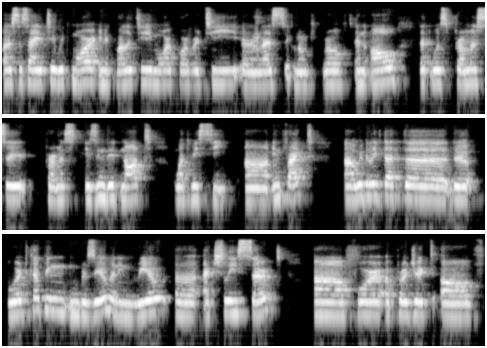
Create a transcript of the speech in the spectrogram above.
a society with more inequality, more poverty, and less economic growth, and all that was promised, is indeed not what we see. Uh, in fact, uh, we believe that the, the World Cup in, in Brazil and in Rio uh, actually served uh, for a project of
